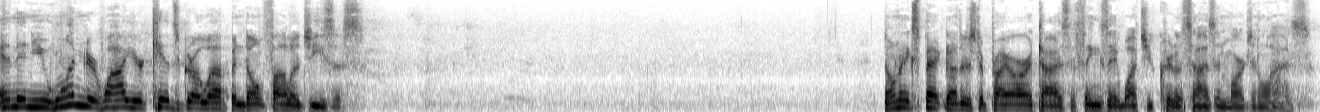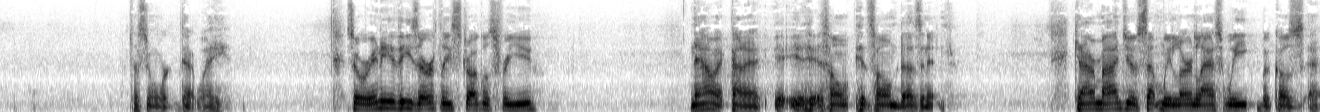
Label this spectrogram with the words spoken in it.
and then you wonder why your kids grow up and don't follow Jesus. Don't expect others to prioritize the things they watch you criticize and marginalize. It doesn't work that way. So, are any of these earthly struggles for you? Now it kind of it, it hits home, hits home, doesn't it? Can I remind you of something we learned last week? Because uh,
